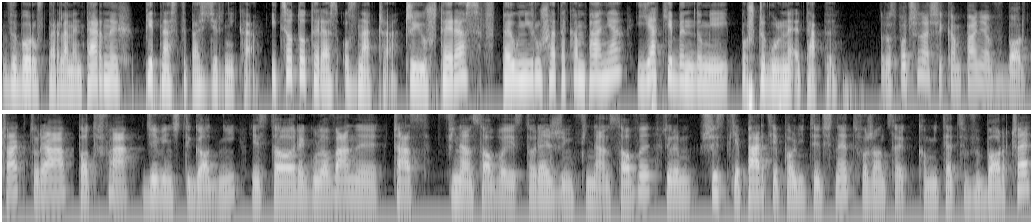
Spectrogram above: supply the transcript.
wyborów parlamentarnych 15 października. I co to teraz oznacza? Czy już teraz w pełni rusza ta kampania? Jakie będą jej poszczególne etapy? Rozpoczyna się kampania wyborcza, która potrwa 9 tygodni. Jest to regulowany czas finansowo, jest to reżim finansowy, w którym wszystkie partie polityczne tworzące komitety wyborcze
